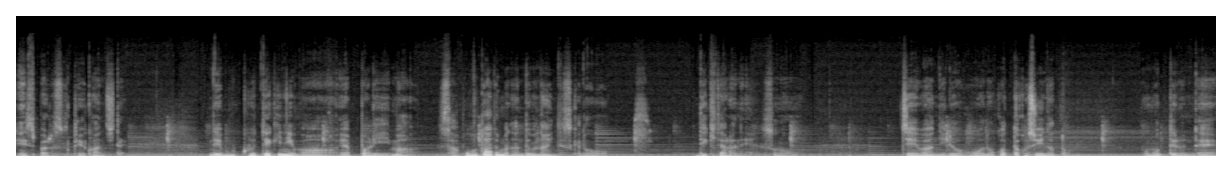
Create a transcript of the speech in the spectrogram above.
エスパルスっていう感じで。で、僕的には、やっぱり、まあ、サポーターでも何でもないんですけど、できたらね、その J1 に両方残ってほしいなと思ってるんで、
